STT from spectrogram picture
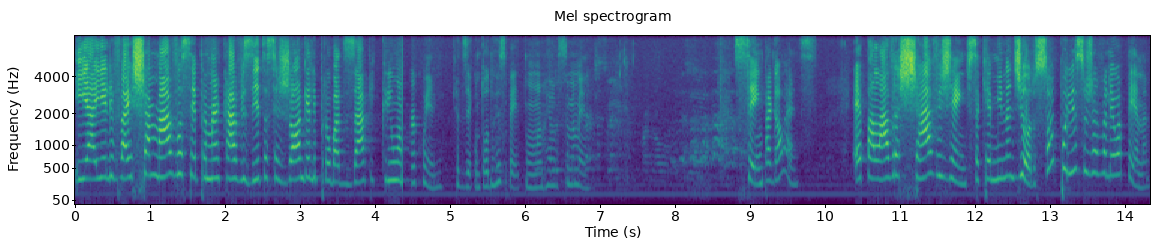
E aí ele vai chamar você para marcar a visita, você joga ele para o WhatsApp e cria um amor com ele. Quer dizer, com todo respeito, um relacionamento. Sem pagar o ads. É palavra-chave, gente. Isso aqui é mina de ouro. Só por isso já valeu a pena.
